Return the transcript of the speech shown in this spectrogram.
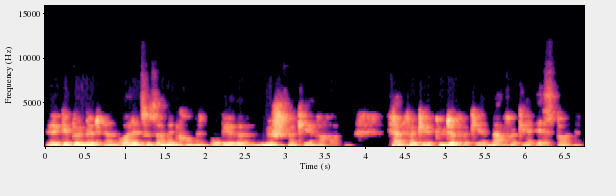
gebündelt werden, wo alle zusammenkommen, wo wir Mischverkehre haben, Fernverkehr, Güterverkehr, Nahverkehr, S-Bahnen,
